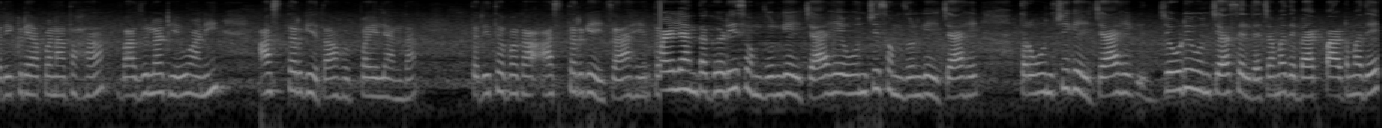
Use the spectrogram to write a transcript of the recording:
तर इकडे आपण आता हा बाजूला ठेवू आणि आस्तर घेत आहोत पहिल्यांदा. तर इथं बघा अस्तर घ्यायचं आहे. तर पहिल्यांदा घडी समजून घ्यायची आहे उंची समजून घ्यायची आहे. तर उंची घ्यायची आहे. जेवढी उंची असेल त्याच्यामध्ये बॅक पार्टमध्ये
